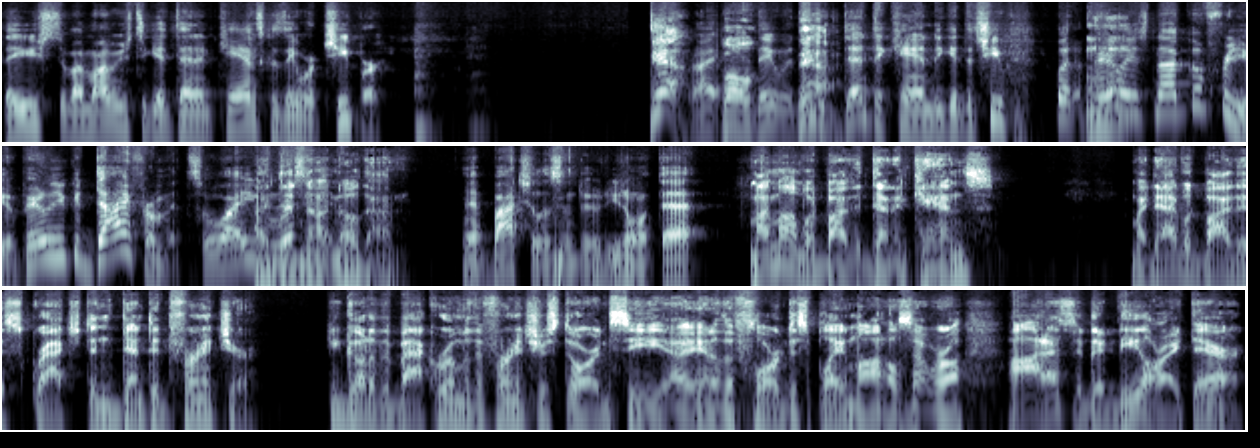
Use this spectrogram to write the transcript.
They used to. My mom used to get dented cans because they were cheaper. yeah. Right? Well, they would, they yeah. Mm-hmm. would dent a can to get the cheap. But apparently, it's not good for you. Apparently, you could die from it. So why? Even I did not it? know that. Yeah, botulism, dude. You don't want that. My mom would buy the dented cans. My dad would buy the scratched and dented furniture. He'd go to the back room of the furniture store and see, uh, you know, the floor display models that were all. Ah, that's a good deal right there.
